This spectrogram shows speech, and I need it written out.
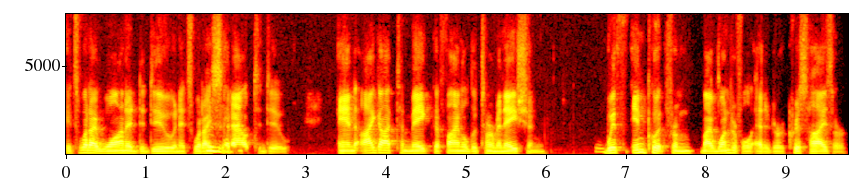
It's what I wanted to do, and it's what I mm-hmm. set out to do. And I got to make the final determination with input from my wonderful editor, Chris Heiser,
